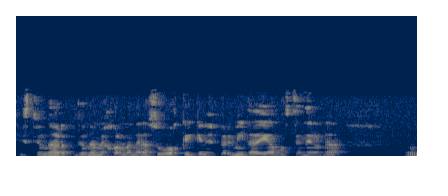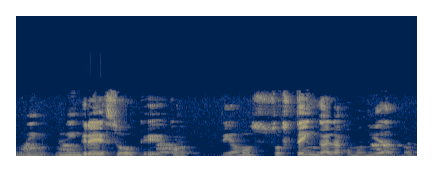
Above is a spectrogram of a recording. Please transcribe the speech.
gestionar de una mejor manera su bosque que les permita, digamos, tener una, un, ingreso que, digamos, sostenga a la comunidad, ¿no?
